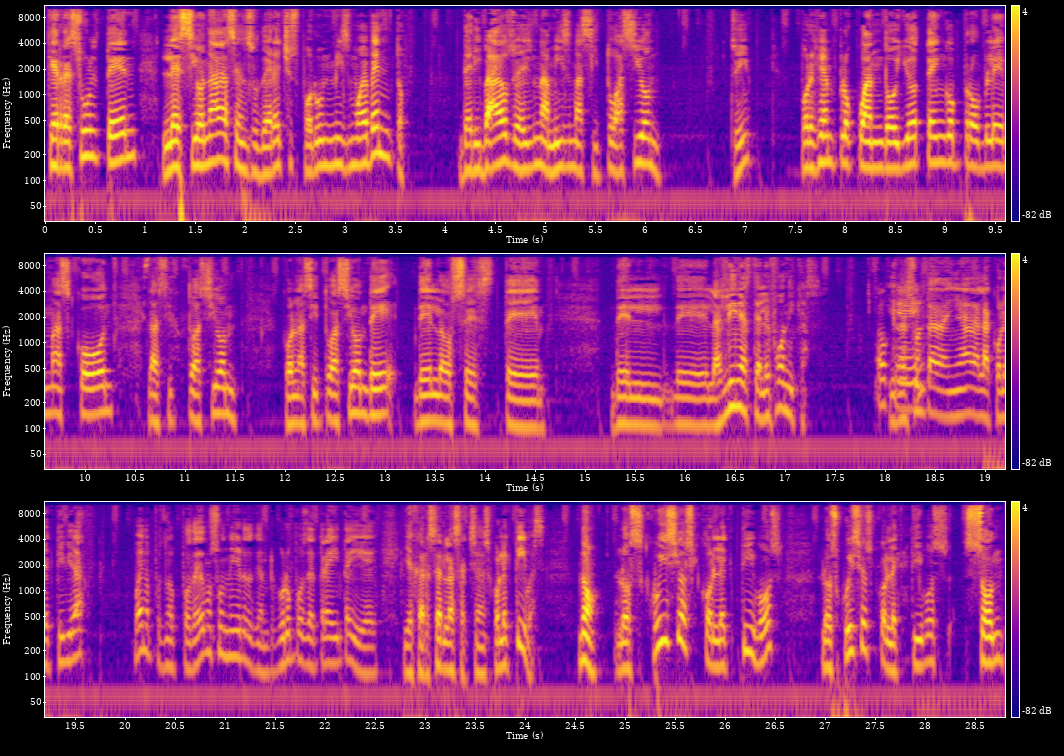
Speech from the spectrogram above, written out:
que resulten lesionadas en sus derechos por un mismo evento, derivados de una misma situación. ¿Sí? Por ejemplo, cuando yo tengo problemas con la situación, con la situación de, de los este de las líneas telefónicas y resulta dañada la colectividad bueno, pues nos podemos unir en grupos de 30 y, y ejercer las acciones colectivas. No, los juicios colectivos, los juicios colectivos son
